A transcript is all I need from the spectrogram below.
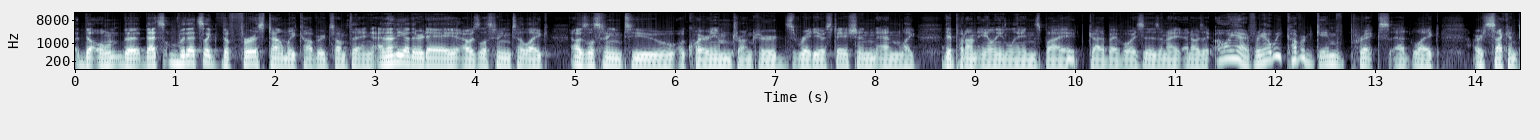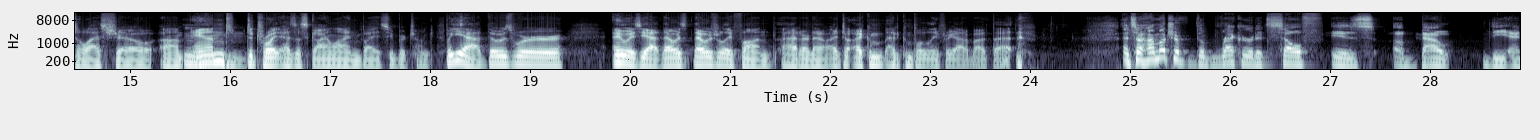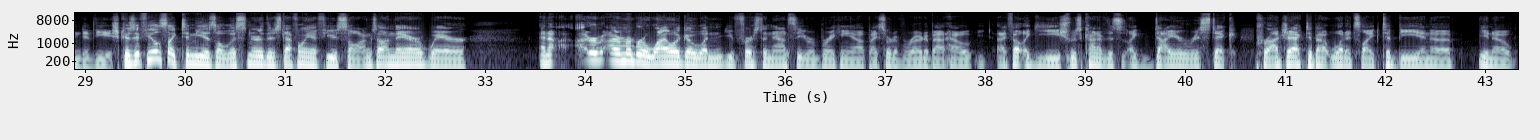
the own the that's that's like the first time we covered something. And then the other day i was listening to like i was listening to aquarium drunkards radio station and like they put on alien lanes by guided by voices and i and i was like oh yeah i forgot we covered game of pricks at like our second to last show. Um, mm-hmm. and mm. detroit has a skyline by superchunk. But yeah those were anyways yeah that was that was really fun. I don't know. I, I com- had completely forgot about that And so, how much of the record itself is about the end of Yeesh? Because it feels like to me as a listener, there's definitely a few songs on there where, and I, I remember a while ago when you first announced that you were breaking up, I sort of wrote about how I felt like Yeesh was kind of this like diaristic project about what it's like to be in a, you know,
